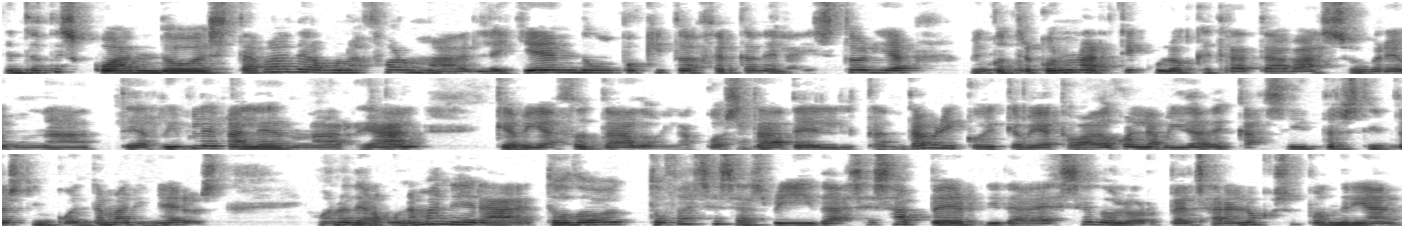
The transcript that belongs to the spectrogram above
Entonces, cuando estaba de alguna forma leyendo un poquito acerca de la historia, me encontré con un artículo que trataba sobre una terrible galerna real que había azotado la costa del Cantábrico y que había acabado con la vida de casi 350 marineros. Bueno, de alguna manera, todo, todas esas vidas, esa pérdida, ese dolor, pensar en lo que supondrían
